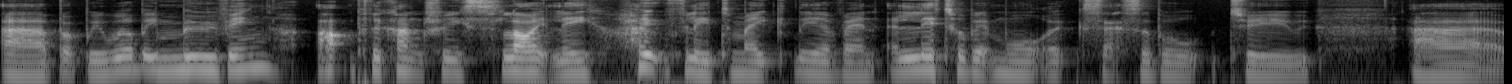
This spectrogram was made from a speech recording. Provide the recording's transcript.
Uh, but we will be moving up the country slightly, hopefully, to make the event a little bit more accessible to uh,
